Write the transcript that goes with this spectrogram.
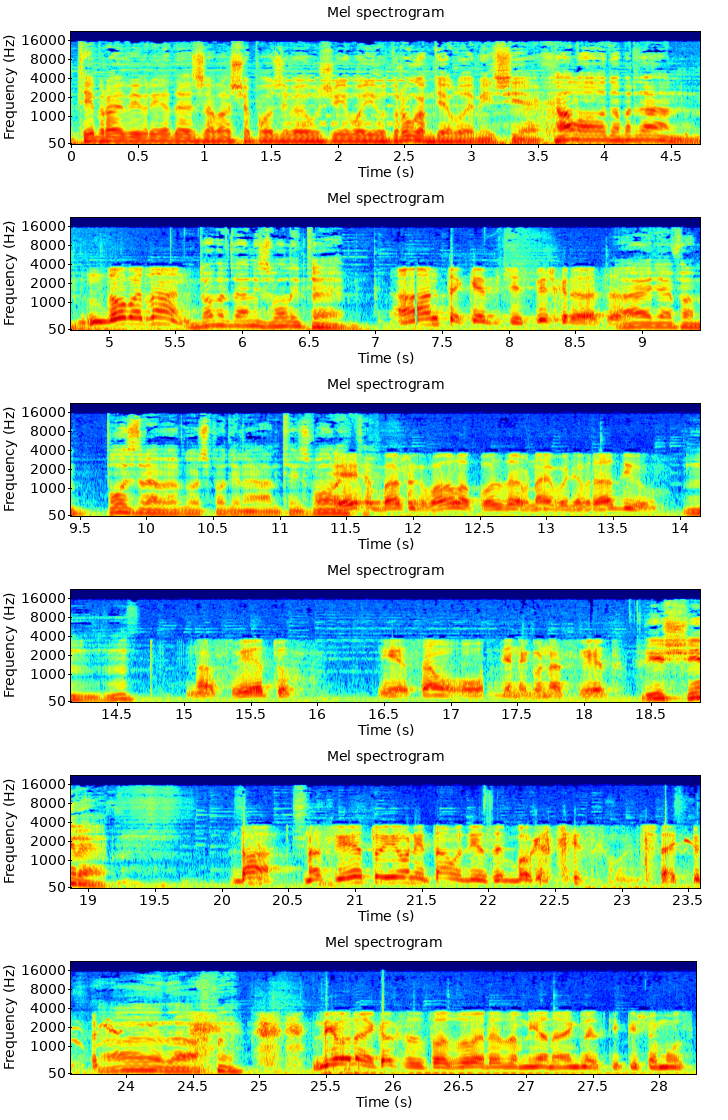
Ti brojevi vrijede za vaše pozive u živo i u drugom dijelu emisije. Halo, dobar dan. Dobar dan. Dobar dan, izvolite. Ante Kepić iz Piškrevaca. Ajde, lijep vam pozdrav, gospodine Ante, izvolite. E, baš hvala, pozdrav najboljem radiju Mhm. na svijetu. Nije samo ovdje, nego na svijetu. I šire. Da, na svijetu i oni tamo gdje se bogati sunčaju. A, da. Nije onaj, kako se to zove, ne znam, nije na engleski, piše musk.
